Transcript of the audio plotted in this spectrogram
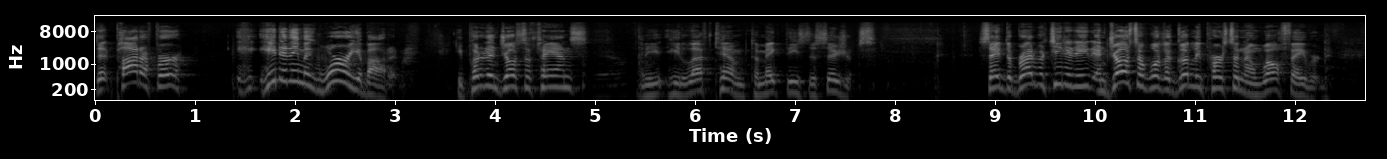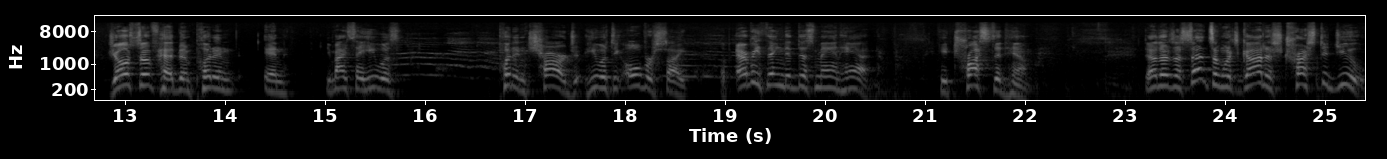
That Potiphar, he, he didn't even worry about it. He put it in Joseph's hands, and he, he left him to make these decisions. Save the bread which he did eat, and Joseph was a goodly person and well favored. Joseph had been put in, in, you might say he was put in charge. He was the oversight of everything that this man had. He trusted him. Now, there's a sense in which God has trusted you.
